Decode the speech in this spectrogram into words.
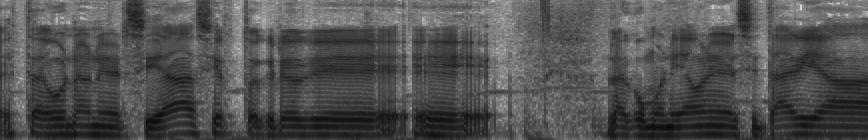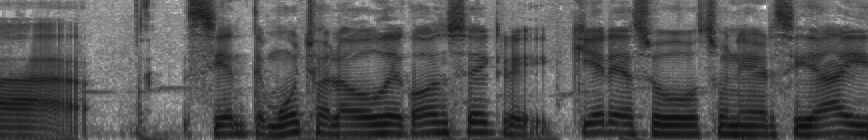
Esta es una universidad, ¿cierto? Creo que eh, la comunidad universitaria siente mucho a la U de Conce, quiere su, su universidad y,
